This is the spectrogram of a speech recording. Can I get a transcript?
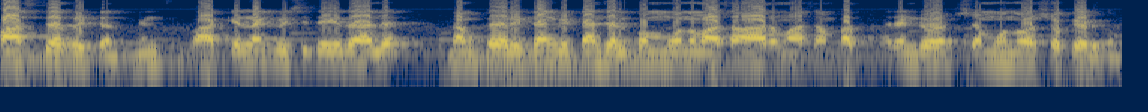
ഫാസ്റ്റർ റിട്ടേൺ മീൻസ് ബാക്കിയെല്ലാം കൃഷി ചെയ്താൽ നമുക്ക് റിട്ടേൺ കിട്ടാൻ ചിലപ്പം മൂന്ന് മാസം ആറ് മാസം പത്ത് രണ്ട് വർഷം മൂന്ന് വർഷമൊക്കെ എടുക്കും.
